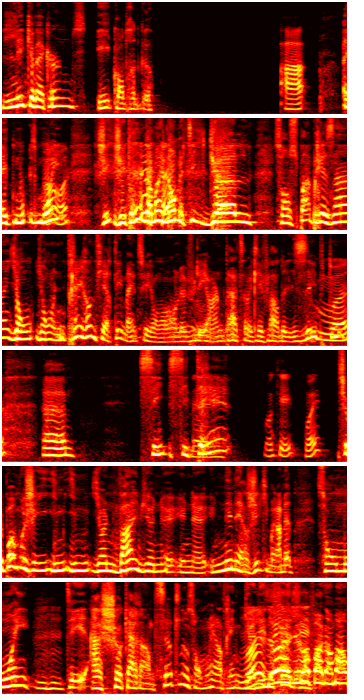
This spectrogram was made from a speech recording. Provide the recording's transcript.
les Québécois et Contre de gars. Ah, moi, Ah ouais? j'ai, trop de mal. Non, mais tu sais, ils gueulent, ils sont super présents, ils ont, ils ont une très grande fierté. Ben, tu sais, on, on a vu les arm tats avec les fleurs de l'Élysée et tout. Euh, c'est, c'est Mais- très. OK, ouais. Je sais pas, moi, il, y a une vibe, il y a une, une, une énergie qui me ramène. Ils sont moins, Mhm. tu sais, à chat 47, là, ils sont moins en train de gueuler. là, ça, il j'ai- va faire normal.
